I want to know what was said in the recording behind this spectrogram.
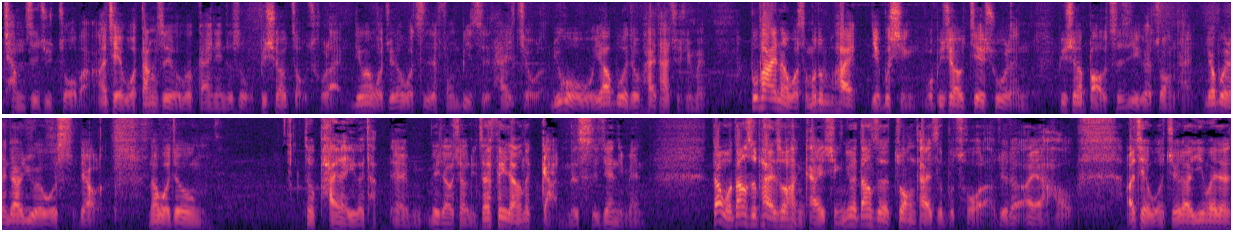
强制去做吧。而且我当时有个概念，就是我必须要走出来，因为我觉得我自己封闭自己太久了。如果我要不我就拍《踏雪寻梅》，不拍呢，我什么都不拍也不行，我必须要借书人，必须要保持自己一个状态，要不人家以为我死掉了。然后我就就拍了一个他呃《媚娇少女》，在非常的赶的时间里面。但我当时拍的时候很开心，因为当时的状态是不错了，觉得哎呀好，而且我觉得因为的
